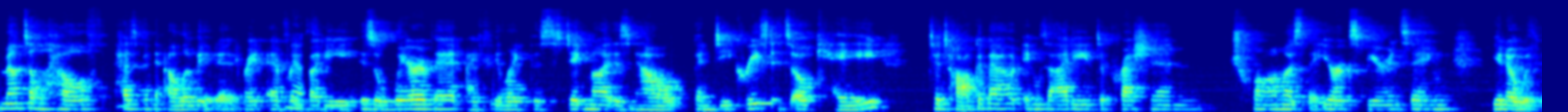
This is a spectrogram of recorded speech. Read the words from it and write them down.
mental health has been elevated, right? Everybody yes. is aware of it. I feel like the stigma is now been decreased. It's okay to talk about anxiety, depression, traumas that you're experiencing you know, with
